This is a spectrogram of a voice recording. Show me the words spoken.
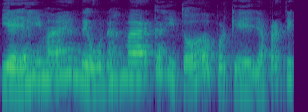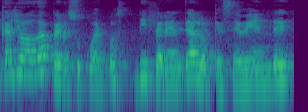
Y ella es imagen de unas marcas y todo, porque ella practica yoga, pero su cuerpo es diferente a lo que se vende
